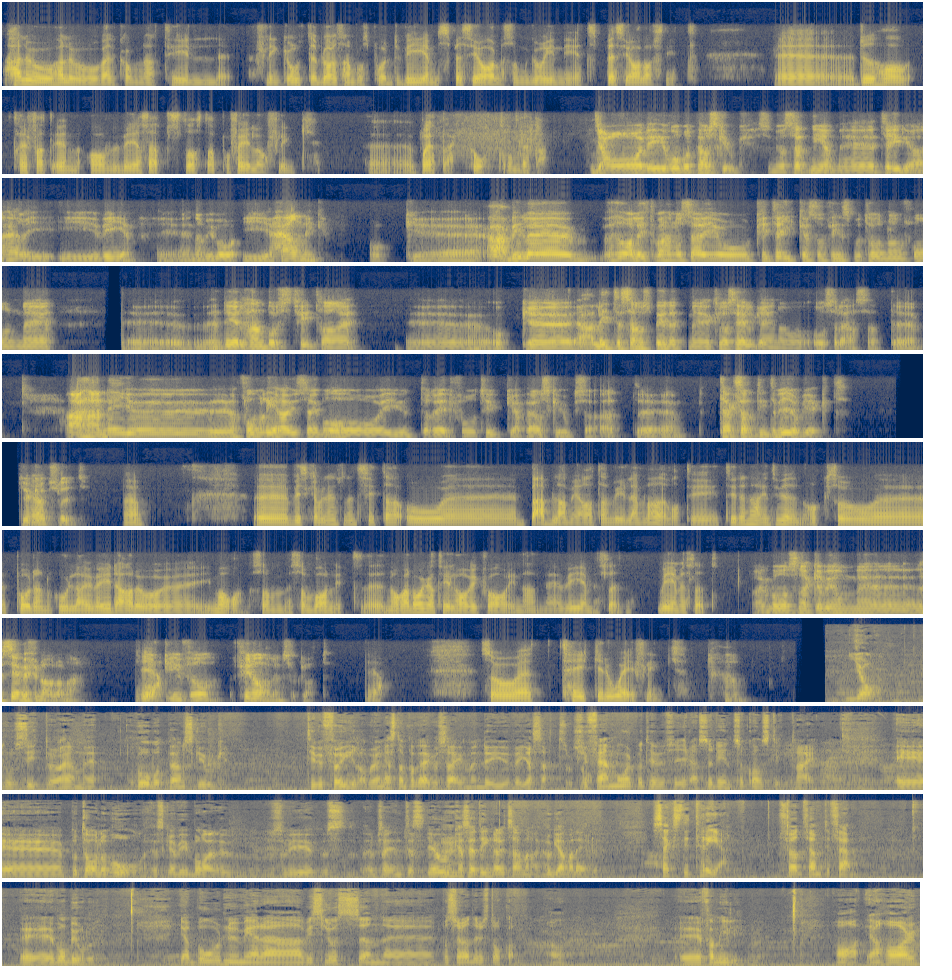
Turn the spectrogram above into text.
Hallå, hallå! Välkomna till Flink Ote, Bladets handbollspodd VM special som går in i ett specialavsnitt. Eh, du har träffat en av Viasats största profiler, Flink. Eh, berätta kort om detta. Ja, det är Robert Perskog som jag satt ner med tidigare här i, i VM eh, när vi var i Härning. Och jag ja, ville höra lite vad han har att säga och kritiken som finns mot honom från Eh, en del handbollstwittrare eh, och eh, ja, lite samspelet med Claes Hellgren och, och sådär. Så att, ja, han är ju, formulerar ju sig bra och är ju inte rädd för att tycka Perskog så att tacksamt intervjuobjekt. Tycker ja. jag absolut. Ja. Eh, vi ska väl egentligen inte sitta och eh, babbla mer utan vi lämnar över till, till den här intervjun och så eh, podden rullar ju vidare då eh, imorgon som, som vanligt. Eh, några dagar till har vi kvar innan eh, VM är slut. VM är slut. Ja, imorgon snackar vi om eh, semifinalerna ja. och inför finalen såklart. Ja. Så eh, take it away Flink. ja, då sitter jag här med Robert Pernskog TV4 var jag nästan på väg att säga, men det är ju Viasat såklart. 25 år på TV4, så det är inte så konstigt. Nej. Eh, på tal om år, ska vi bara... Så vi, jag inte, jo, mm. kan sätta in det i ett sammanhang. Hur gammal är du? 63. Född 55. Eh, var bor du? Jag bor numera vid Slussen eh, på Söder i Stockholm. Ja. Eh, familj? Ja, jag har...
